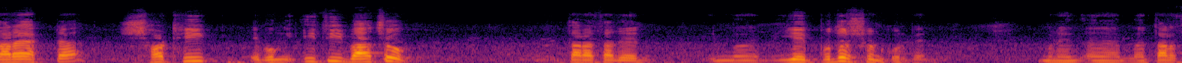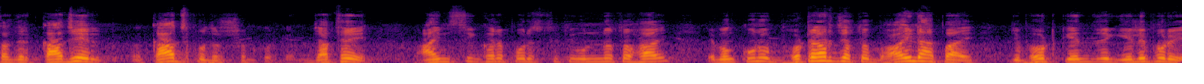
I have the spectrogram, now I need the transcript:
তারা একটা সঠিক এবং ইতিবাচক তারা তাদের ইয়ে প্রদর্শন করবেন। মানে তারা তাদের কাজের, কাজ প্রদর্শন করবেন, যাতে আইন শৃঙ্খলা পরিস্থিতি উন্নত হয় এবং কোনো ভোটার যাতে ভয় না পায় যে ভোট কেন্দ্রে গেলে পরে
